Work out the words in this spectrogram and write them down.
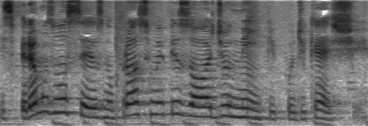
Esperamos vocês no próximo episódio NIMP Podcast.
